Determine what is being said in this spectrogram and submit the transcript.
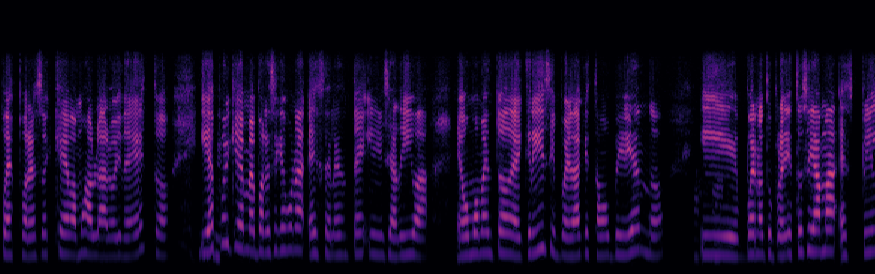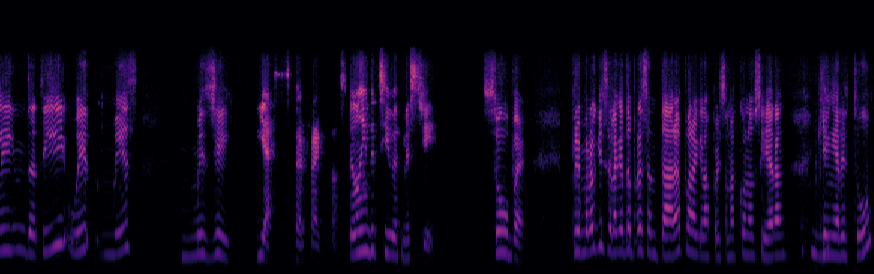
pues por eso es que vamos a hablar hoy de esto. Y es porque me parece que es una excelente iniciativa en un momento de crisis, ¿verdad? Que estamos viviendo. Y bueno, tu proyecto se llama Spilling the Tea with Miss Miss G. Yes, perfecto. Spilling the tea with Miss G. Súper. Primero quisiera que te presentaras para que las personas conocieran quién eres tú.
